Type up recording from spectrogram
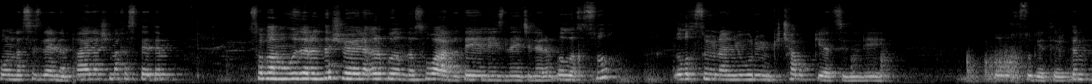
Bunu da sizlerle paylaşmak istedim. Sobamın üzerinde şöyle ırbığımda su vardı değerli izleyicilerim. ılık su. Ilık suyla yoğuruyum ki çabuk gelsin diye. Ilık su getirdim.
